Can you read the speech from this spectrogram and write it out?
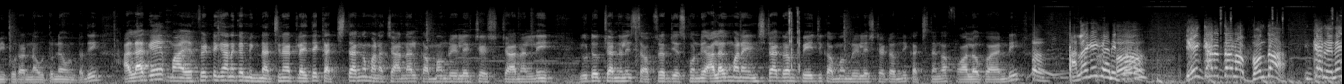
మీకు రన్ అవుతూనే ఉంటుంది. అలాగే మా ఎఫెక్ట్ కనుక మీకు నచ్చినట్లయితే ఖచ్చితంగా మన ఛానల్ ఖమ్మం రియల్ ఎస్టేట్ ఛానల్ని యూట్యూబ్ ఛానల్ని సబ్స్క్రైబ్ చేసుకోండి. అలాగే మన Instagram page Khammam real estate ఉంది. ఖచ్చితంగా ఫాలో కాయండి అలాగే కానీ ఏం కలుగుతా బొందా? ఇంకా నేనే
